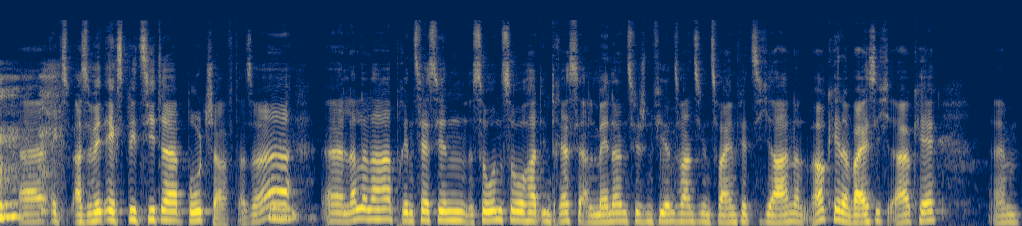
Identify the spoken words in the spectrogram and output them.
äh, also mit expliziter Botschaft. Also, äh, äh, lalala, Prinzessin so und so hat Interesse an Männern zwischen 24 und 42 Jahren. Dann, okay, dann weiß ich, ah, okay, ähm,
